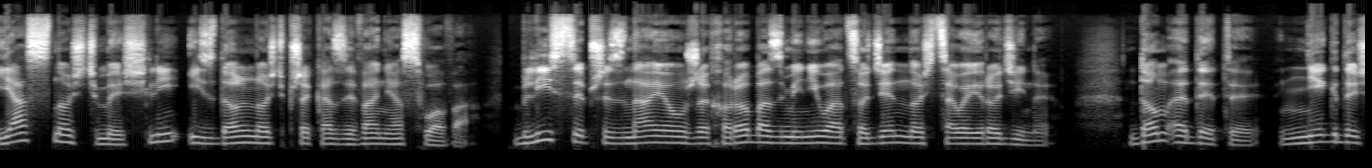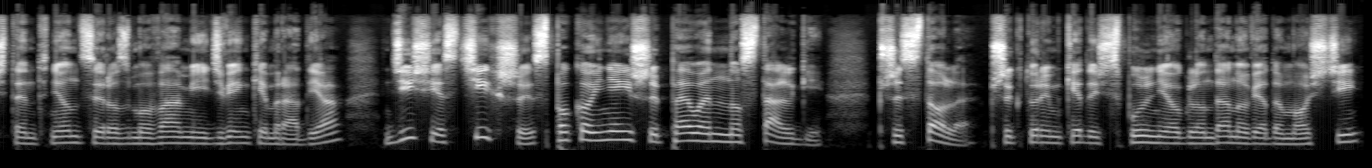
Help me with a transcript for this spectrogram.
jasność myśli i zdolność przekazywania słowa. Bliscy przyznają, że choroba zmieniła codzienność całej rodziny. Dom Edyty, niegdyś tętniący rozmowami i dźwiękiem radia, dziś jest cichszy, spokojniejszy, pełen nostalgii. Przy stole, przy którym kiedyś wspólnie oglądano wiadomości,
